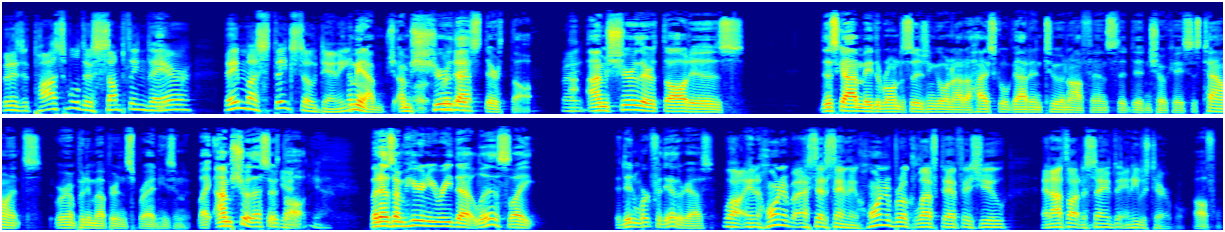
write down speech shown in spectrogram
But is it possible there's something there? They must think so, Denny. I mean, I'm I'm sure or they- that's their thought. Right. I'm sure their thought is this guy made the wrong decision going out of high school, got into an offense that didn't showcase his talents. We're going to put him up here in the spread. And he's going to like. I'm sure that's their Yeah, thought. yeah. But as I'm hearing you read that list, like it didn't work for the other guys. Well, and Horner, I said the same thing. Hornibrook left FSU, and I thought the same thing. And he was terrible. Awful.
